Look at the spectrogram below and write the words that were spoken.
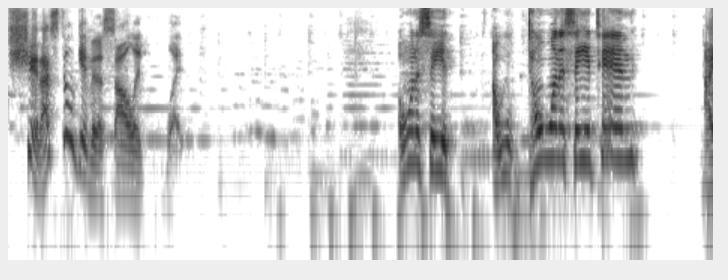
shit. I still give it a solid what? I want to say it. I don't want to say a 10. I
